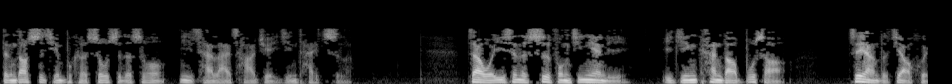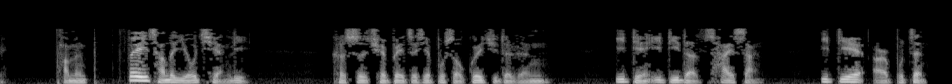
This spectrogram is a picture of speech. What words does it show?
等到事情不可收拾的时候，你才来察觉，已经太迟了。在我一生的侍奉经验里，已经看到不少这样的教会，他们非常的有潜力，可是却被这些不守规矩的人一点一滴的拆散，一跌而不振，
